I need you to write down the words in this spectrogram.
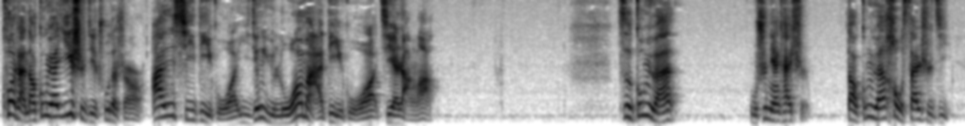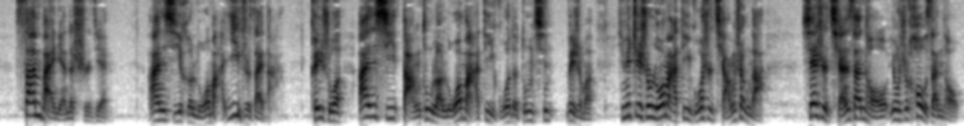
扩展到公元一世纪初的时候，安息帝国已经与罗马帝国接壤了。自公元五十年开始，到公元后三世纪，三百年的时间，安息和罗马一直在打。可以说，安息挡住了罗马帝国的东侵。为什么？因为这时候罗马帝国是强盛的，先是前三头，又是后三头，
